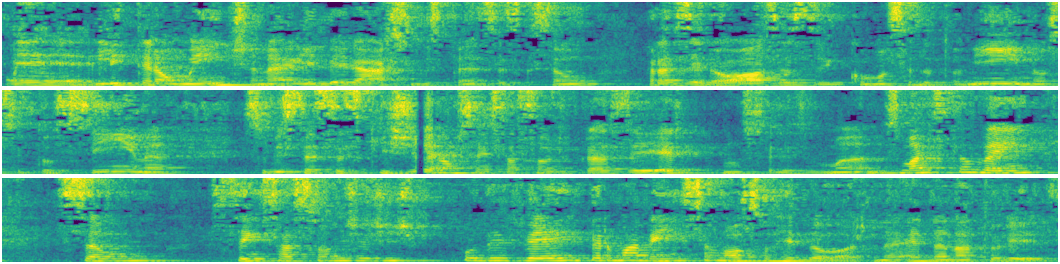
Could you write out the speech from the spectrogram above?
é, literalmente né, liberar substâncias que são prazerosas, como a serotonina, a ocitocina, substâncias que geram sensação de prazer nos seres humanos, mas também são sensações de a gente poder ver a impermanência ao nosso redor, né, da natureza.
